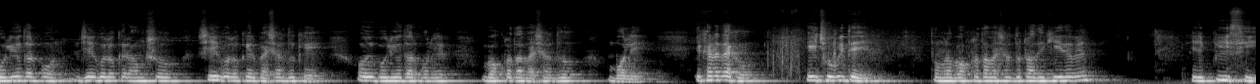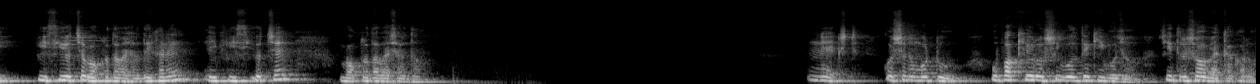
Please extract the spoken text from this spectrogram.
গোলীয় দর্পণ যে গোলকের অংশ সেই গোলকের ব্যাসার্ধকে ওই গোলীয় দর্পণের বক্রতা ব্যাসার্ধ বলে। এখানে দেখো, এই ছবিতেই তোমরা বক্রতা ব্যাসার্ধটা দেখিয়ে দেবে। এই যে পিসি পিসি হচ্ছে বক্রতা ব্যাসার্ধ। এখানে এই পিসি হচ্ছে বক্রতা ব্যাসার্ধ। নেক্সট কোশ্চেন নম্বর টু উপাক্ষীয় রশ্মি বলতে কি বোঝো? চিত্রসহ ব্যাখ্যা করো।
